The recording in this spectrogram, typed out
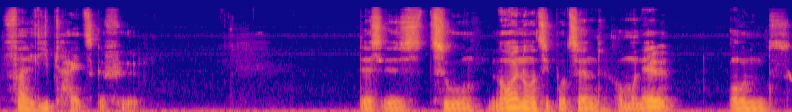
Verliebtheitsgefühl. Das ist zu 99% hormonell und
